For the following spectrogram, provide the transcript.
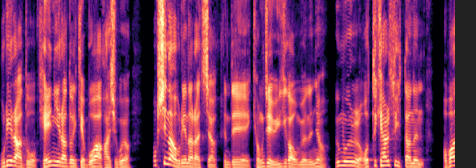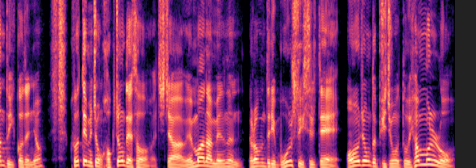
우리라도 개인이라도 이렇게 모아 가시고요. 혹시나 우리나라 진짜 근데 경제 위기가 오면은요. 금을 어떻게 할 수 있다는 법안도 있거든요. 그것 때문에 좀 걱정돼서 진짜 웬만하면은 여러분들이 모을 수 있을 때 어느 정도 비중은 또 현물로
